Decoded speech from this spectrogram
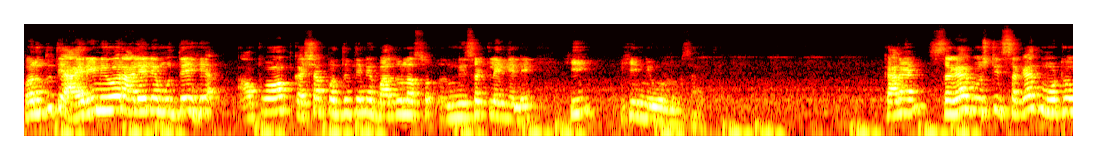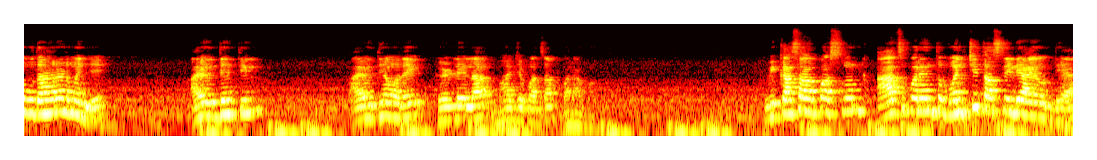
परंतु ते आयरिणीवर आलेले मुद्दे हे आपोआप कशा पद्धतीने बाजूला निसटले गेले ही ही निवडणूक सांगते. कारण सगळ्या गोष्टी सगळ्यात मोठं उदाहरण म्हणजे अयोध्येतील अयोध्येमध्ये घडलेला भाजपाचा पराभव. विकासापासून आजपर्यंत वंचित असलेली अयोध्या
